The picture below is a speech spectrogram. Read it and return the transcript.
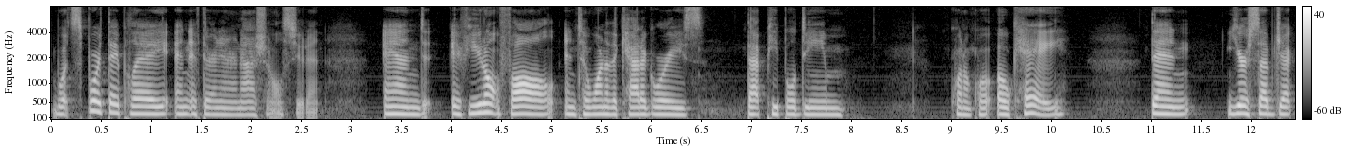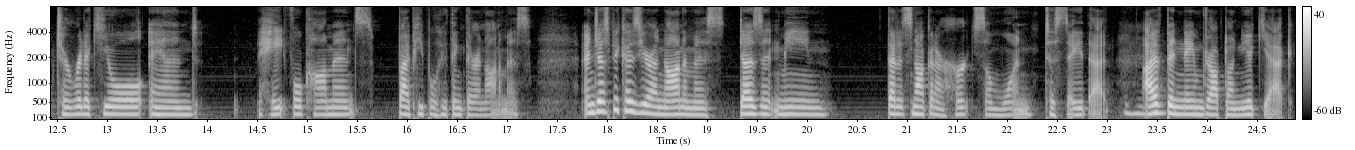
what sport they play, and if they're an international student. And if you don't fall into one of the categories that people deem quote unquote okay, then you're subject to ridicule and hateful comments by people who think they're anonymous. And just because you're anonymous doesn't mean that it's not going to hurt someone to say that. Mm-hmm. I've been name dropped on Yik Yak,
